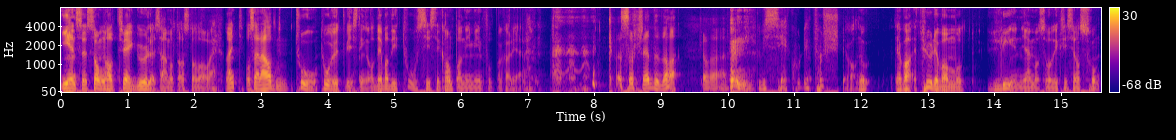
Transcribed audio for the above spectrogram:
i en sesong hatt tre gule som jeg måtte ha stått over. Right? Og så har jeg hatt to, to utvisninger, og det var de to siste kampene i min fotballkarriere. Hva så skjedde da? Skal vi se hvor den første var. Nå, det var jeg tror det var mot Lyn hjemme, og så var det Kristiansund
